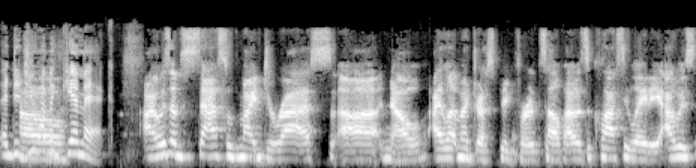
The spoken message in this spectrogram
And did you have a gimmick? I was obsessed with my dress. Uh, no, I let my dress speak for itself. I was a classy lady. I was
